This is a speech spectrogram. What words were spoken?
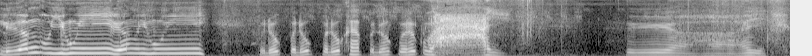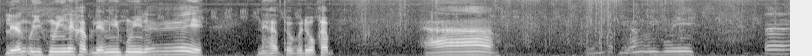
เหลืองอุยหุยเหลืองอุยหุย ปลาดุกปลาดุกปลาดุกครับปลาดุกปลาดุกว้ายเฮ้ยเหลืองอุยหุยเลยครับ เหลืองอุยหุยเลยนะครับ ตัวปลาดุกครับอ้าวเหลืองครับเหลืองอุยหุยเอ่อ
